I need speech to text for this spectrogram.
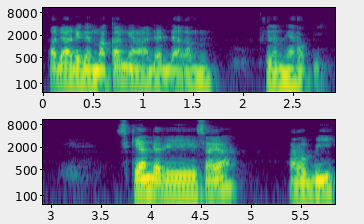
pada adegan makan yang ada dalam filmnya Robby. Sekian dari saya, Robby.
